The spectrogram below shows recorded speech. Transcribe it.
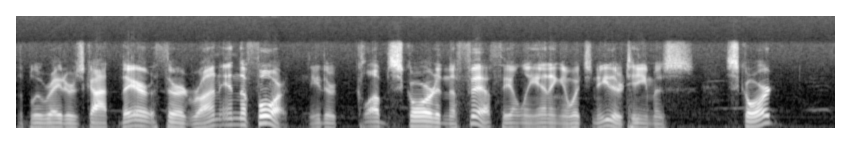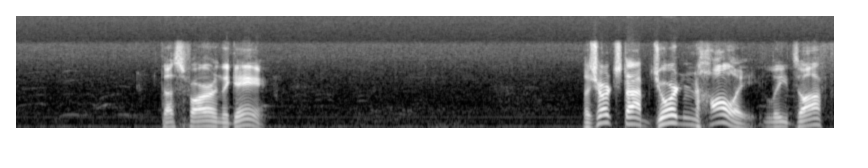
The Blue Raiders got their third run in the fourth. Neither club scored in the fifth, the only inning in which neither team has scored thus far in the game. The shortstop Jordan Hawley leads off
